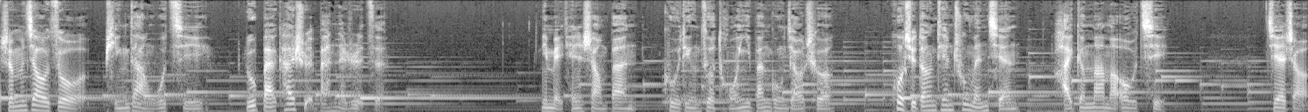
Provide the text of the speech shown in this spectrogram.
什么叫做平淡无奇，如白开水般的日子？你每天上班固定坐同一班公交车，或许当天出门前还跟妈妈怄气。接着，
